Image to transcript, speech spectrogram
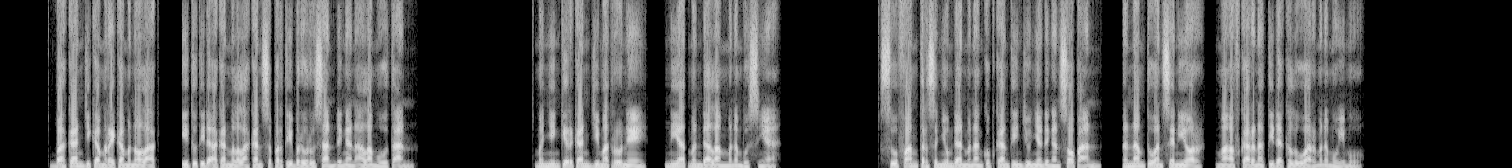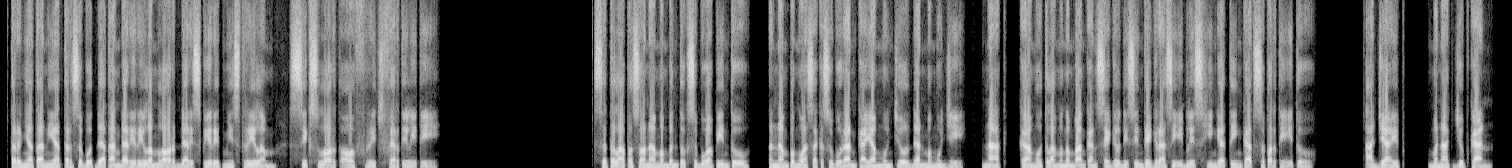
Bahkan jika mereka menolak, itu tidak akan melelahkan seperti berurusan dengan alam hutan. Menyingkirkan jimat rune, niat mendalam menembusnya. Su Fang tersenyum dan menangkupkan tinjunya dengan sopan, enam tuan senior, maaf karena tidak keluar menemuimu. Ternyata niat tersebut datang dari Realm Lord dari Spirit Mist Realm, Six Lord of Rich Fertility. Setelah pesona membentuk sebuah pintu, enam penguasa kesuburan kaya muncul dan memuji, Nak, kamu telah mengembangkan segel disintegrasi iblis hingga tingkat seperti itu. Ajaib, menakjubkan.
